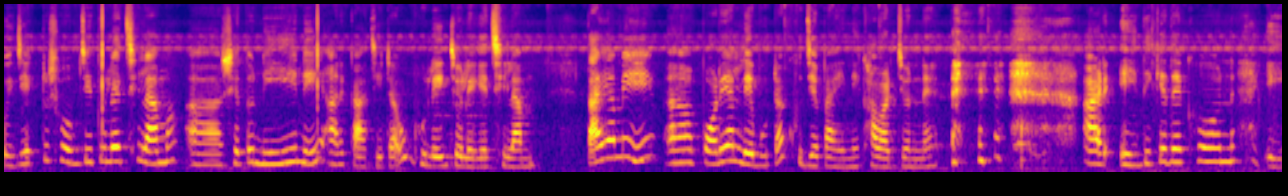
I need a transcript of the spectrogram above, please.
ওই যে একটু সবজি তুলেছিলাম সে তো নিয়েই নেই, আর কাঁচিটাও ভুলেই চলে গেছিলাম। তাই আমি পরে আর লেবুটা খুঁজে পাইনি খাওয়ার জন্যে। আর এই দিকে দেখুন, এই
